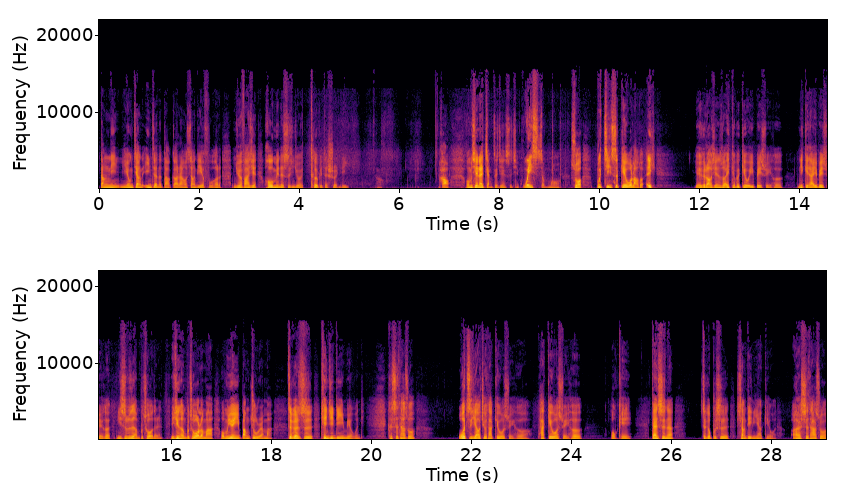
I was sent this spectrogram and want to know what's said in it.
当你你用这样的印证的祷告，然后上帝也符合了，你就会发现后面的事情就会特别的顺利。好，我们先来讲这件事情。为什么说不仅是给我老头？哎，有一个老先生说，哎，可不可以给我一杯水喝？你给他一杯水喝，你是不是很不错的人？已经很不错了嘛。我们愿意帮助人嘛，这个是天经地义，没有问题。可是他说，我只要求他给我水喝，他给我水喝，OK。但是呢，这个不是上帝你要给我的。而是他说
